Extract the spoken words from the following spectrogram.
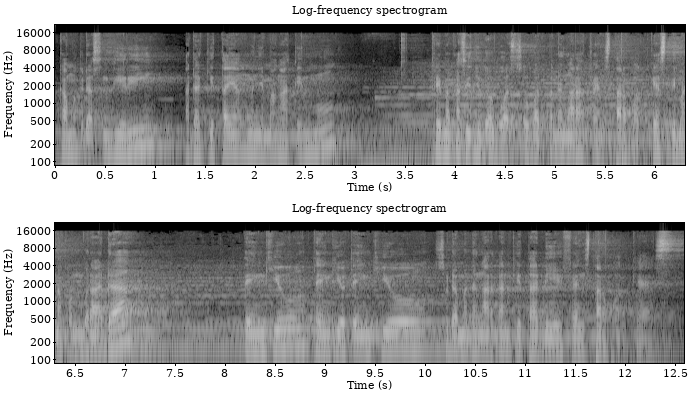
Kamu tidak sendiri, ada kita yang menyemangatimu. Terima kasih juga buat sobat pendengar Fanstar Podcast di mana pun berada. Thank you, thank you, thank you sudah mendengarkan kita di Fanstar Podcast.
